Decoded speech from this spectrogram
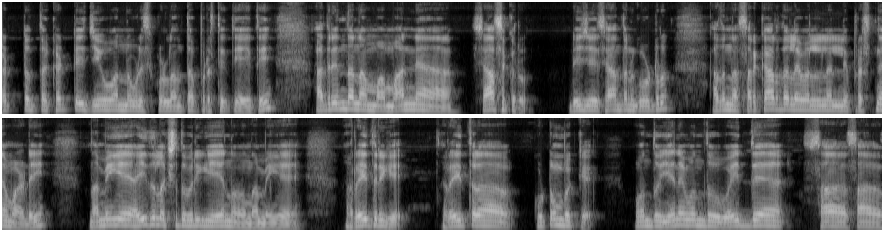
ಕಟ್ಟಂತ, ಕಟ್ಟಿ ಜೀವವನ್ನು ಉಳಿಸಿಕೊಳ್ಳುವಂಥ ಪರಿಸ್ಥಿತಿ ಐತಿ. ಅದರಿಂದ ನಮ್ಮ ಮಾನ್ಯ ಶಾಸಕರು ಡಿ ಜೆ ಶಾಂತನಗೌಡರು ಅದನ್ನು ಸರ್ಕಾರದ ಲೆವೆಲ್ನಲ್ಲಿ ಪ್ರಶ್ನೆ ಮಾಡಿ ನಮಗೆ ಐದು ಲಕ್ಷದವರೆಗೆ ಏನು ನಮಗೆ ರೈತರಿಗೆ, ರೈತರ ಕುಟುಂಬಕ್ಕೆ ಒಂದು ಏನೇ ಒಂದು ವೈದ್ಯ ಸ- ಸ-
